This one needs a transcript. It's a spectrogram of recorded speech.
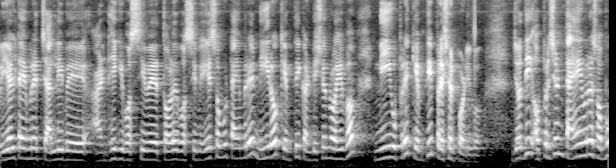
रियल टाइम रे चलिए आंठे की बसवे तले बसवे ये सब टाइम रे नी रो केमती कंडीशन नी उपरे केमती प्रेशर पड़ो जदि ऑपरेशन टाइम रे सब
